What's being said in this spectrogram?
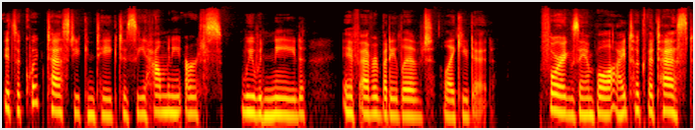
It's a quick test you can take to see how many Earths we would need if everybody lived like you did. For example, I took the test,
